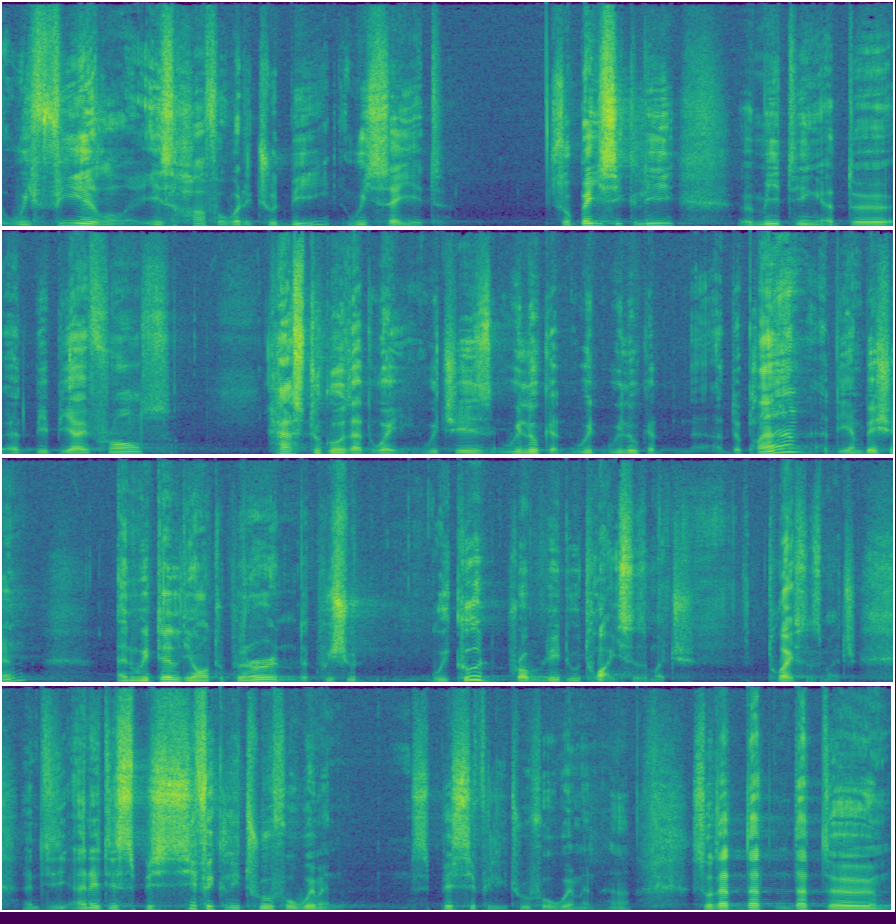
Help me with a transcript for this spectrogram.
we feel is half of what it should be, we say it. So basically, a meeting at, the, at BPI France has to go that way, which is we look at, we, we look at, at the plan, at the ambition, and we tell the entrepreneur that we should we could probably do twice as much, twice as much. And, the, and it is specifically true for women, specifically true for women. Huh? So that, that, that uh,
